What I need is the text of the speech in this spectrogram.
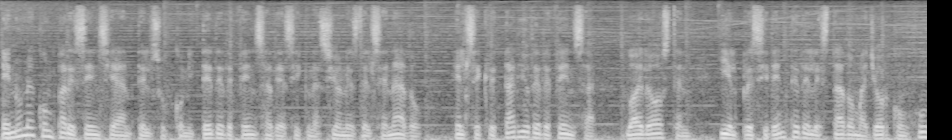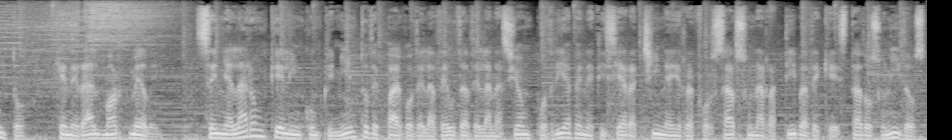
En una comparecencia ante el Subcomité de Defensa de Asignaciones del Senado, el secretario de Defensa, Lloyd Austin, y el presidente del Estado Mayor Conjunto, general Mark Milley, señalaron que el incumplimiento de pago de la deuda de la nación podría beneficiar a China y reforzar su narrativa de que Estados Unidos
